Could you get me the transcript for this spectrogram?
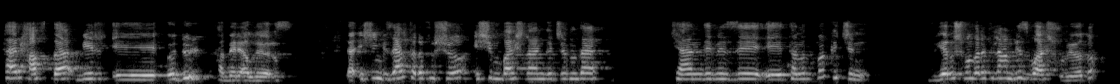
her hafta bir e, ödül haberi alıyoruz. Ya işin güzel tarafı şu, işin başlangıcında kendimizi e, tanıtmak için yarışmalara falan biz başvuruyorduk.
